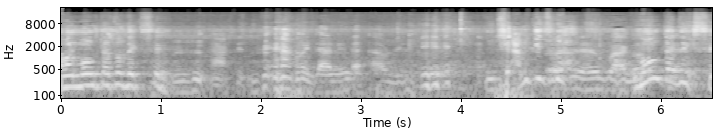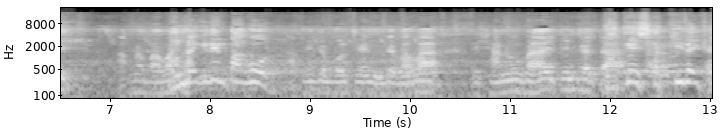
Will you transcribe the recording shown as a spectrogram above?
আমার মনটা তো দেখছে। আমি আপনি যে কিছু না মনটা দেখছে। আপনার বাবা আমরা গেলেন পাগল? আপনি তো বলছেন যে বাবা শানু ভাই তাকে সাক্ষী রেখে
